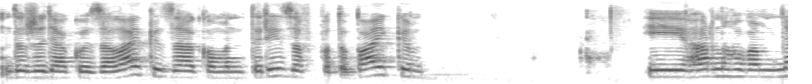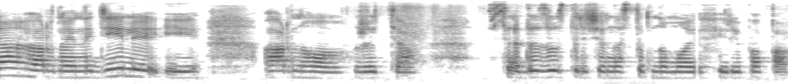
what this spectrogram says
Дуже дякую за лайки, за коментарі, за вподобайки. І гарного вам дня, гарної неділі і гарного життя. Все, до зустрічі в наступному ефірі. Па-па.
